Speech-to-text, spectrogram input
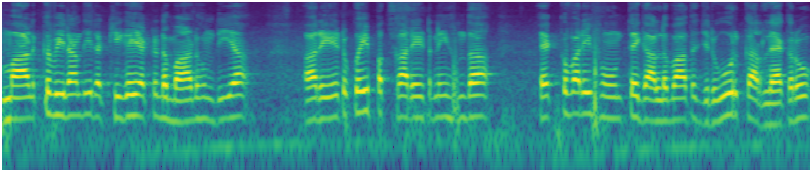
ਮਾਲਕ ਵੀਰਾਂ ਦੀ ਰੱਖੀ ਗਈ ਇੱਕ ਡਿਮਾਂਡ ਹੁੰਦੀ ਆ ਆ ਰੇਟ ਕੋਈ ਪੱਕਾ ਰੇਟ ਨਹੀਂ ਹੁੰਦਾ। ਇੱਕ ਵਾਰੀ ਫੋਨ ਤੇ ਗੱਲਬਾਤ ਜ਼ਰੂਰ ਕਰ ਲਿਆ ਕਰੋ।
